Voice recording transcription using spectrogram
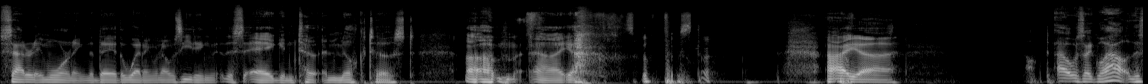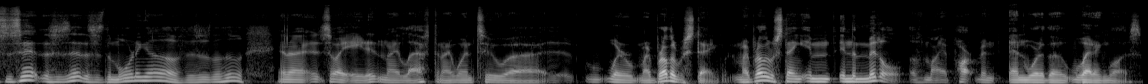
Saturday morning, the day of the wedding, when I was eating this egg and to- and milk toast. Um, uh, yeah, I uh, I was like, wow, this is it. This is it. This is the morning of. This is the and I so I ate it and I left and I went to uh, where my brother was staying. My brother was staying in in the middle of my apartment and where the wedding was,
